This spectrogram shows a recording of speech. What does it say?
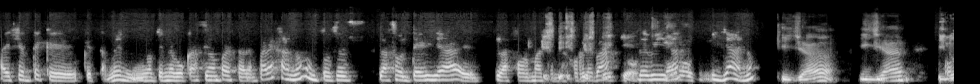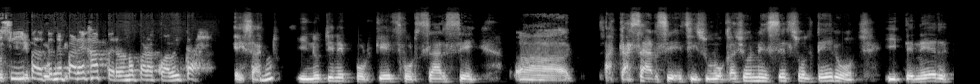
Hay gente que, que también no tiene vocación para estar en pareja, ¿no? Entonces la soltería es la forma que mejor le va de vida y ya, ¿no? Y ya, y ya. Y o sí, para tener pareja, pero no para cohabitar. Exacto. Y no tiene por qué forzarse a, casarse si su vocación es ser soltero y tener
